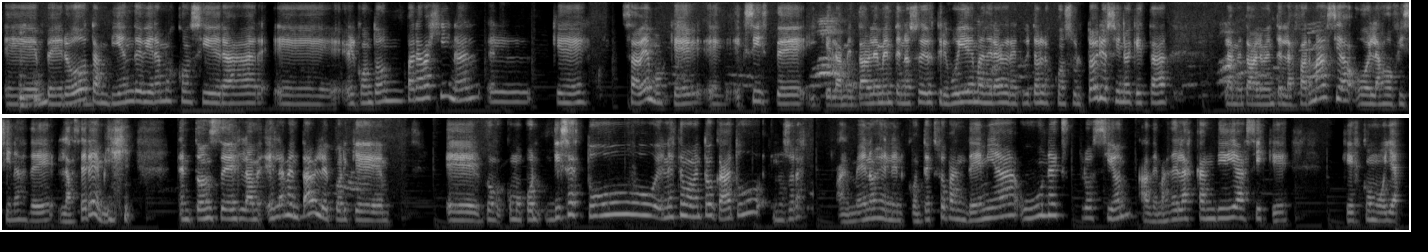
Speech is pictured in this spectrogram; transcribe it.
Eh, pero también debiéramos considerar eh, el condón para vaginal, el que sabemos que existe y que lamentablemente no se distribuye de manera gratuita en los consultorios, sino que está lamentablemente en la farmacia o en las oficinas de la Ceremi. Entonces es lamentable porque, como, como, dices tú en este momento, Katu, nosotras al menos en el contexto pandemia, hubo una explosión, además de las candidiasis, que, que es como ya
